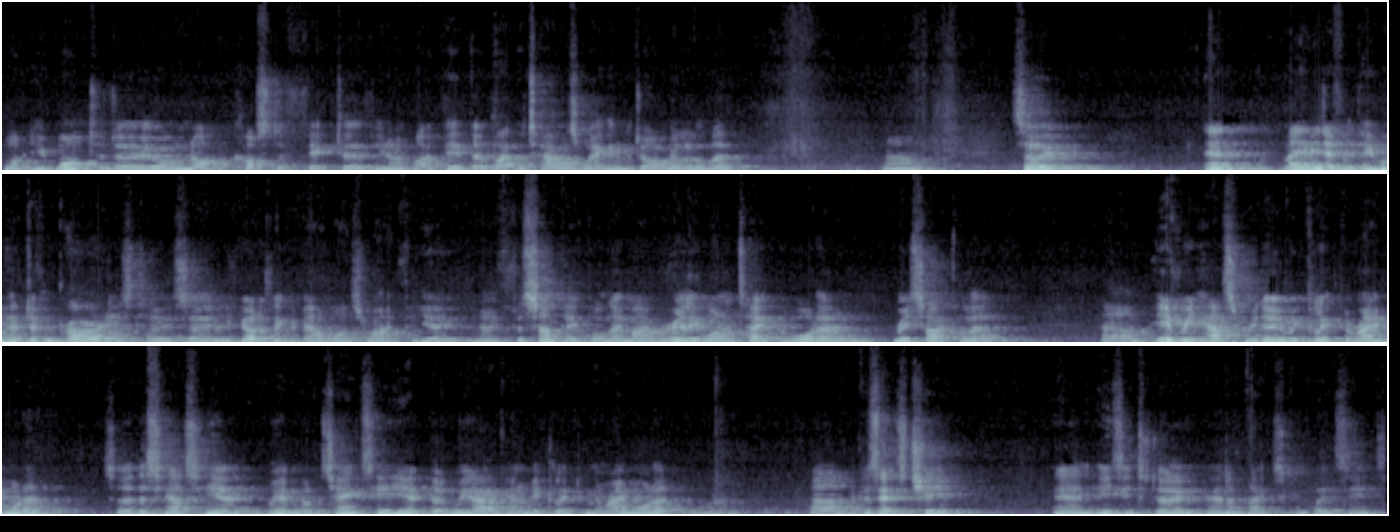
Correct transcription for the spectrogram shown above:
what you want to do or not cost effective. You know, it might be a bit like the tails wagging the dog a little bit. Um, so, and maybe different people have different priorities too. So you've got to think about what's right for you. You know, for some people, they might really want to take the water and recycle it. Um, every house we do, we collect the rainwater. So this house here, we haven't got the tanks here yet, but we are going to be collecting the rainwater uh, because that's cheap and easy to do, and it makes complete sense.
